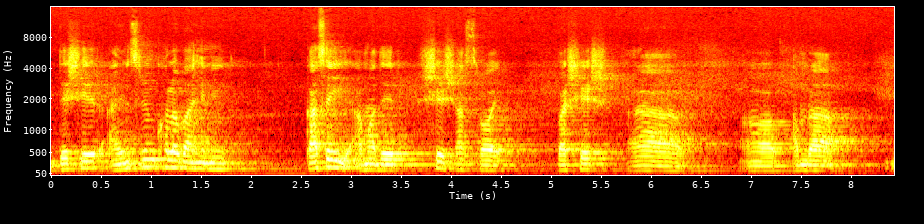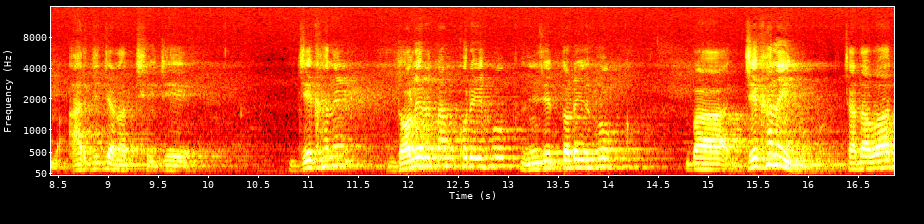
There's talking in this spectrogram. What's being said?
দেশের আইন শৃঙ্খলা বাহিনীর কাছেই আমাদের শেষ আশ্রয় বা শেষ আমরা আর্জি জানাচ্ছি যে যেখানে দলের নাম করেই হোক, নিজের দলেই হোক বা যেখানেই হোক, চাঁদাবাজ,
